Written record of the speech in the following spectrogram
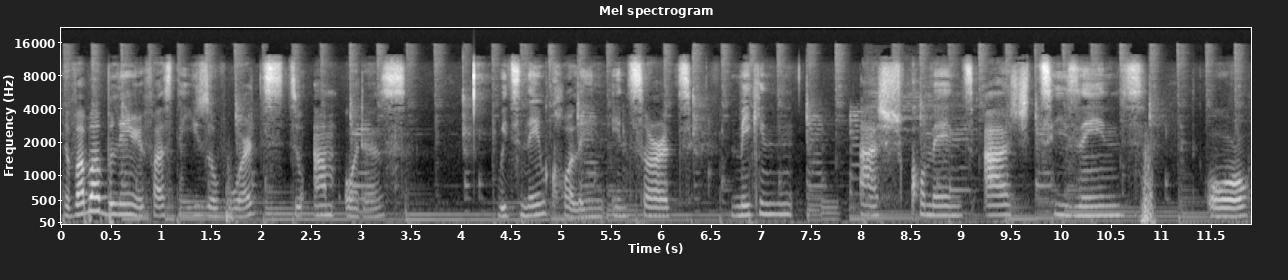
The verbal bullying refers to the use of words to harm others with name calling, insults, making harsh comments, harsh teasings, or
